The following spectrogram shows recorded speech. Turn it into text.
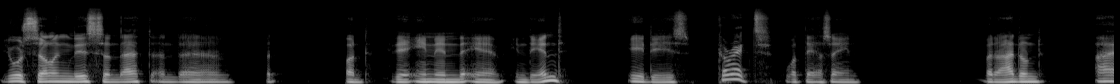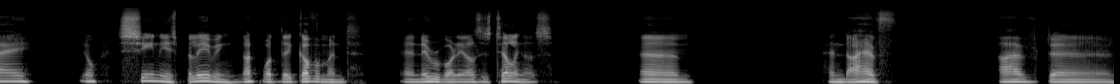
you're selling this and that, and um, but in in the uh, in the end, it is correct what they are saying. But I don't, I, you know, seeing is believing, not what the government and everybody else is telling us. Um, and I have, I've uh,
